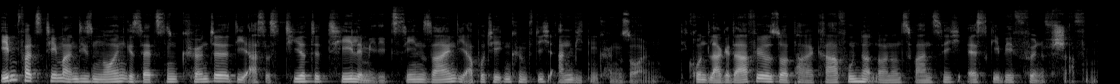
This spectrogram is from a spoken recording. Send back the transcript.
Ebenfalls Thema in diesen neuen Gesetzen könnte die assistierte Telemedizin sein, die Apotheken künftig anbieten können sollen. Die Grundlage dafür soll 129 SGB V schaffen.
